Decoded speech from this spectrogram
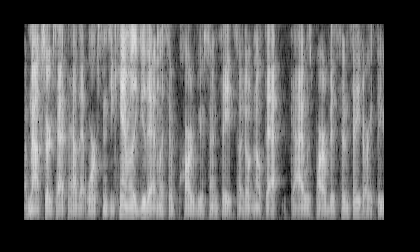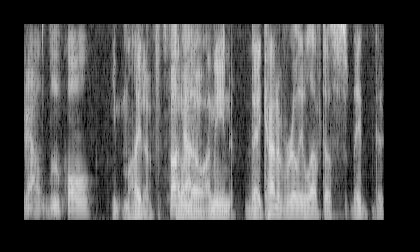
I'm not sure exactly how that works since you can't really do that unless they're part of your sensate. So I don't know if that guy was part of his sensate or he figured out a loophole. he might have It's i don't up. know i mean they kind of really left us they, they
